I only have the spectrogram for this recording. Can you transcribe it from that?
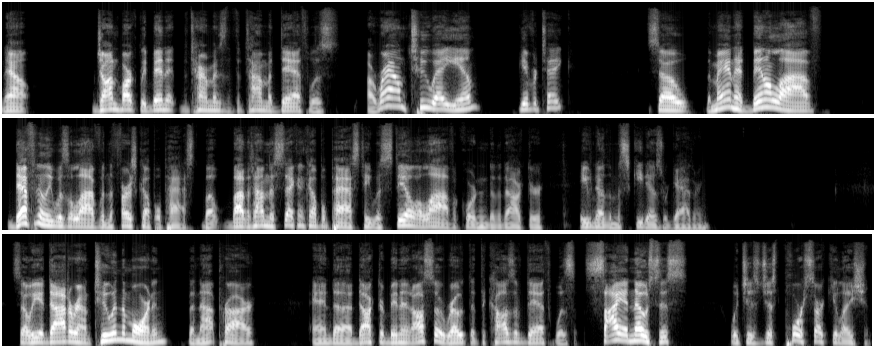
Now, John Barkley Bennett determines that the time of death was around 2 a.m., give or take. So the man had been alive, definitely was alive when the first couple passed, but by the time the second couple passed, he was still alive, according to the doctor, even though the mosquitoes were gathering. So he had died around 2 in the morning the night prior. And uh, Dr. Bennett also wrote that the cause of death was cyanosis, which is just poor circulation,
